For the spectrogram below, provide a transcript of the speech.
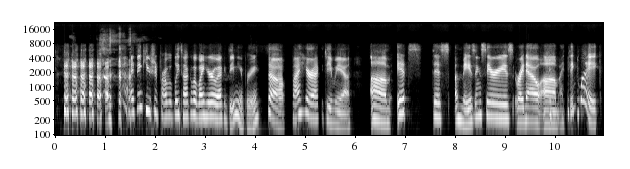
I think you should probably talk about My Hero Academia, Bree. So, My Hero Academia, um, it's this amazing series right now. Um, I think like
